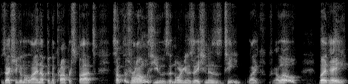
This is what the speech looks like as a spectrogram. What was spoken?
who's actually going to line up in the proper spots, something's wrong with you as an organization and as a team. Like, hello, but hey,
